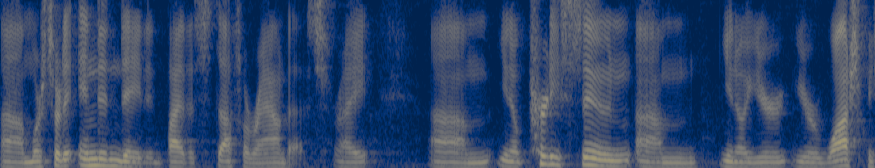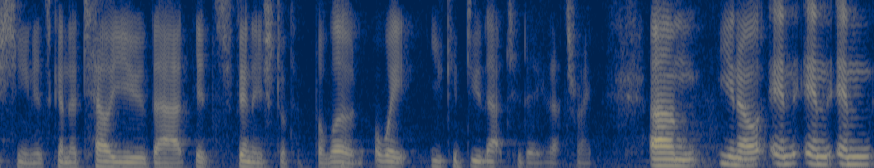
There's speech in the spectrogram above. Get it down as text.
Um, we're sort of inundated by the stuff around us, right? Um, you know, pretty soon, um, you know, your your wash machine is going to tell you that it's finished with the load. Oh wait, you could do that today. That's right. Um, you know, and and and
